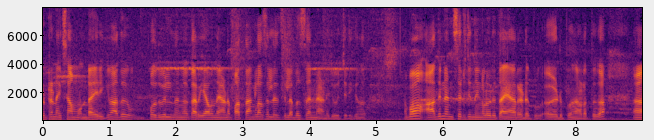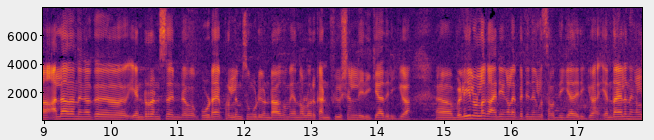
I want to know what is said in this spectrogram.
റിട്ടേൺ എക്സാം ഉണ്ടായിരിക്കും. അത് പൊതുവിൽ നിങ്ങൾക്ക് അറിയാവുന്നതാണ് പത്താം ക്ലാസ്സിലെ സിലബസ് തന്നെയാണ് ചോദിച്ചിരിക്കുന്നത്. അപ്പോൾ അതിനനുസരിച്ച് നിങ്ങളൊരു തയ്യാറെടുപ്പ് എടുപ്പ് നടത്തുക. അല്ലാതെ നിങ്ങൾക്ക് എൻട്രൻസിന്റെ കൂടെ പ്രിലിംസും കൂടി ഉണ്ടാകും എന്നുള്ളൊരു കൺഫ്യൂഷനിൽ ഇരിക്കാതിരിക്കുക. വെളിയിലുള്ള കാര്യങ്ങളെപ്പറ്റി നിങ്ങൾ ശ്രദ്ധിക്കാതിരിക്കുക. എന്തായാലും നിങ്ങൾ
